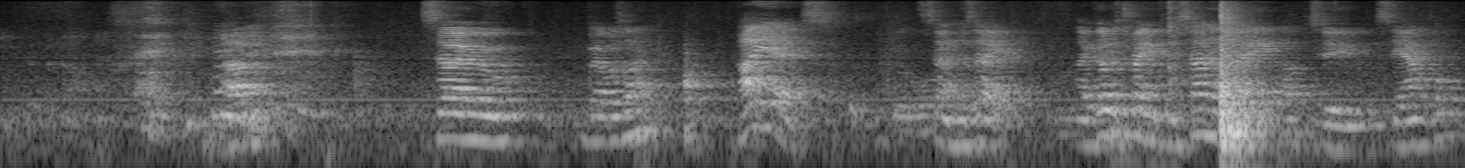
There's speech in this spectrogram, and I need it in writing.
eat the banana. Um, so, where was I? Ah, yes, San Jose. I got a train from San Jose up to Seattle.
